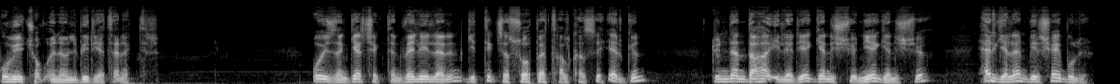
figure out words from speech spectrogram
Bu bir çok önemli bir yetenektir. O yüzden gerçekten velilerin gittikçe sohbet halkası her gün dünden daha ileriye genişliyor. Niye genişliyor? Her gelen bir şey buluyor.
